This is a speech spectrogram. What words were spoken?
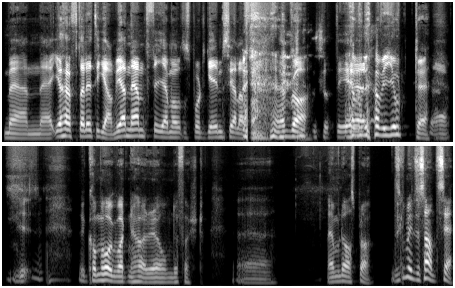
men eh, jag höftar lite grann. Vi har nämnt Fia Motorsport Games i alla fall. Bra, så det, ja, det har vi gjort det. Ja. Kom ihåg vart ni hörde om det först. Eh, nej, men det var bra. Det ska bli intressant att se.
